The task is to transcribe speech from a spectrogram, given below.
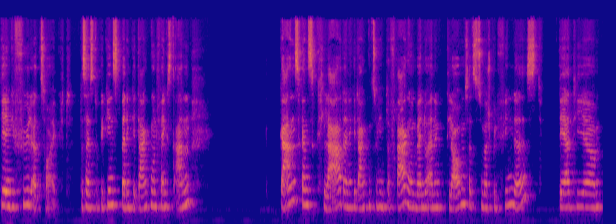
die ein Gefühl erzeugt. Das heißt, du beginnst bei den Gedanken und fängst an, ganz, ganz klar deine Gedanken zu hinterfragen. Und wenn du einen Glaubenssatz zum Beispiel findest, der dir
